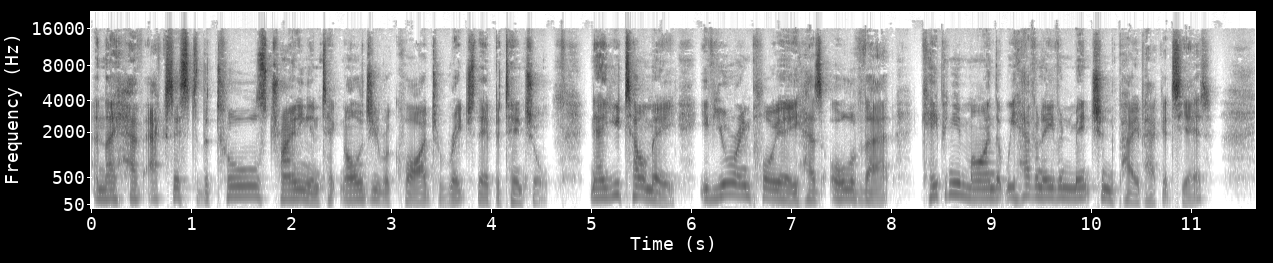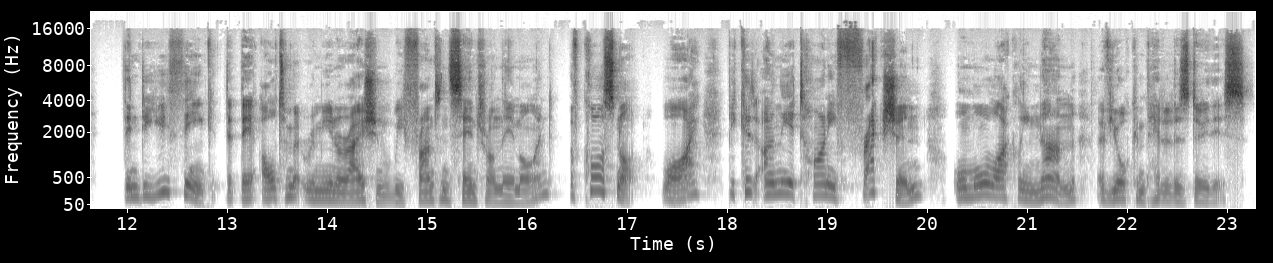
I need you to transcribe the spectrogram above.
And they have access to the tools, training, and technology required to reach their potential. Now, you tell me, if your employee has all of that, keeping in mind that we haven't even mentioned pay packets yet, then do you think that their ultimate remuneration will be front and center on their mind? Of course not. Why? Because only a tiny fraction, or more likely none, of your competitors do this.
